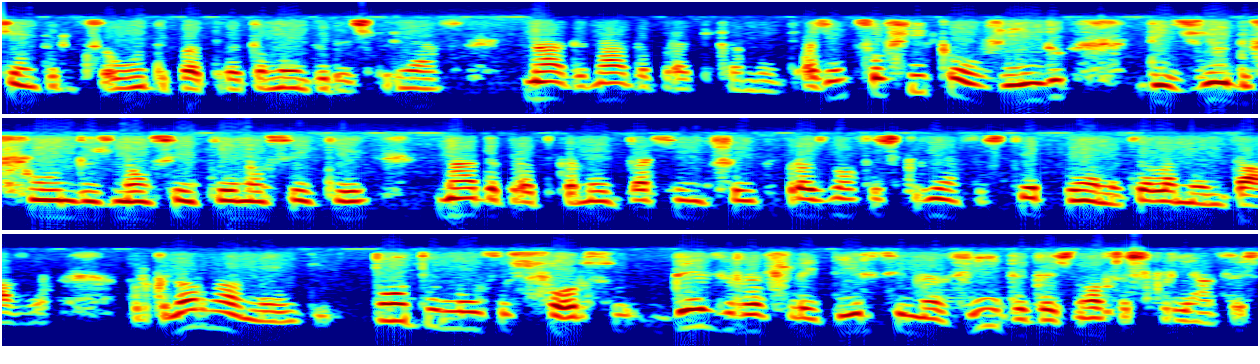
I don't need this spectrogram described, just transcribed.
centro de saúde para tratamento das crianças, nada, nada praticamente. A gente só fica ouvindo desvio de fundos, não sei o que, não sei o que, nada praticamente está sendo feito para as nossas crianças, que é pena, que é lamentável, porque normalmente todo o nosso esforço deve refletir-se na vida das nossas crianças,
